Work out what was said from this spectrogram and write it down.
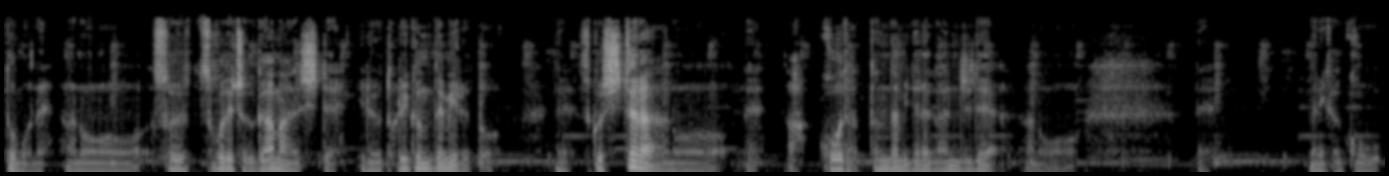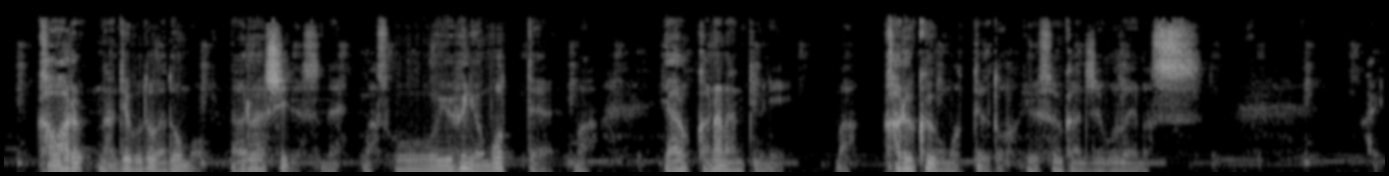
どうもね、あのー、そ、そこでちょっと我慢して、いろいろ取り組んでみると、ね、少ししたら、あのー、ね、あ、こうだったんだみたいな感じで、あのー、ね、何かこう、変わるなんていうことがどうもあるらしいですね。まあ、そういうふうに思って、まあ、やろうかななんていうふうに、まあ、軽く思ってるという、そういう感じでございます。はい。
